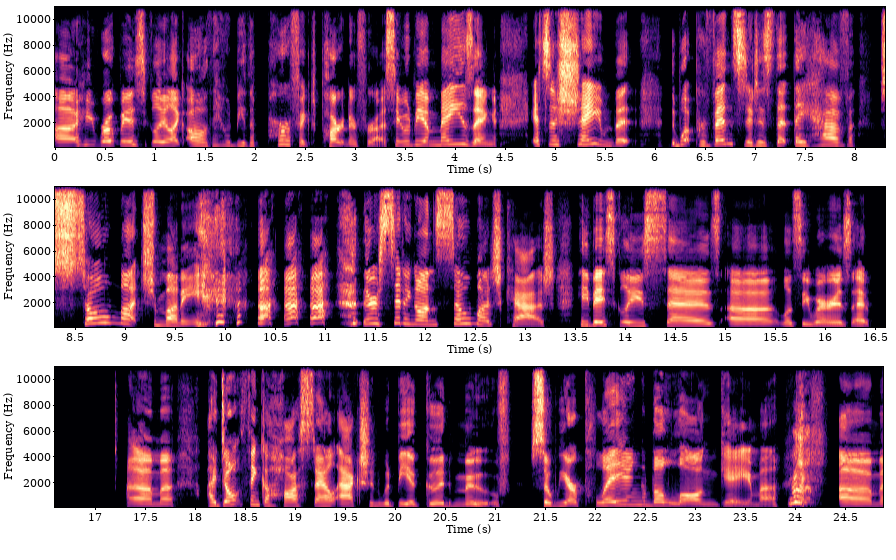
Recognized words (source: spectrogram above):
Uh, he wrote basically like, "Oh, they would be the perfect partner for us. It would be amazing. It's a shame that what prevents it is that they have so much money. They're sitting on so much cash." He basically says, uh, "Let's see, where is it?" Um, I don't think a hostile action would be a good move. So we are playing the long game. um,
